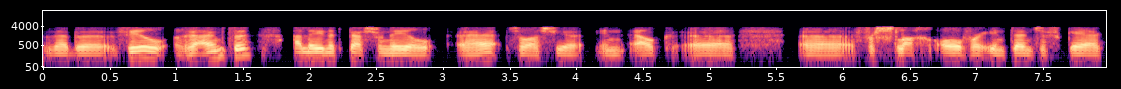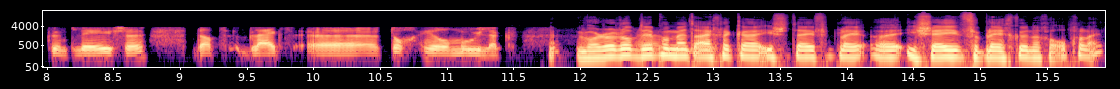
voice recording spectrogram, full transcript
We hebben veel ruimte. Alleen het personeel, zoals je in elk verslag over intensive care kunt lezen, dat blijkt toch heel moeilijk. Worden er op dit moment eigenlijk IC-verpleegkundigen opgeleid?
